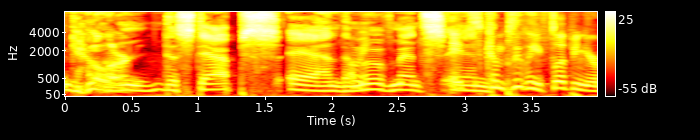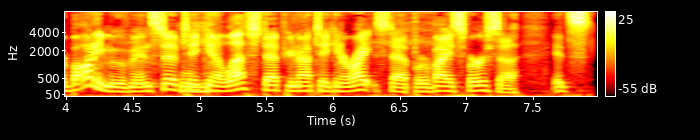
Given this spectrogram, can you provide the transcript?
You got to learn the steps and the I mean, movements. It's and... completely flipping your body movement. Instead of mm-hmm. taking a left step, you're not taking a right step, or vice versa. It's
